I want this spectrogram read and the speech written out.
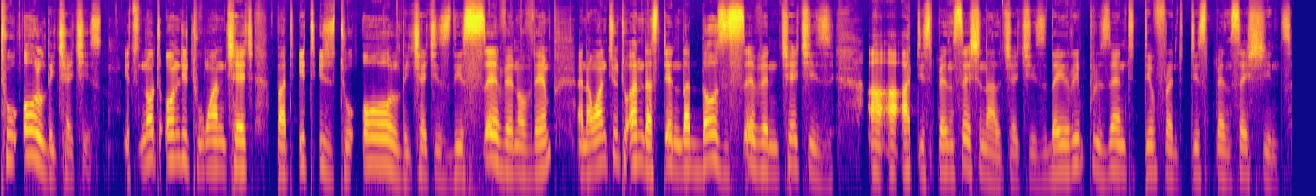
to all the churches. It's not only to one church, but it is to all the churches, these seven of them. And I want you to understand that those seven churches are, are, dispensational churches. They represent different dispensations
